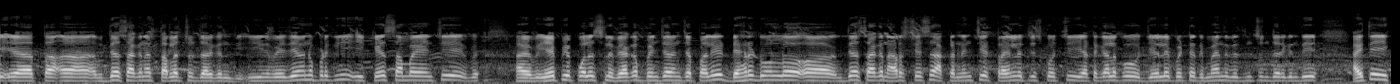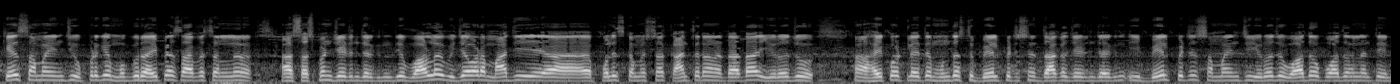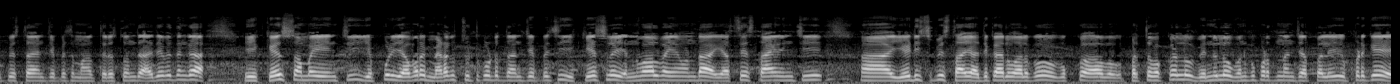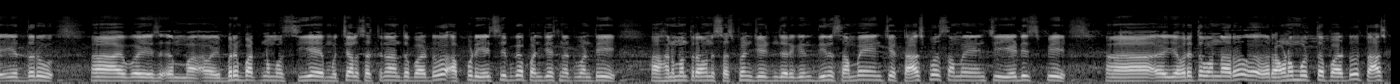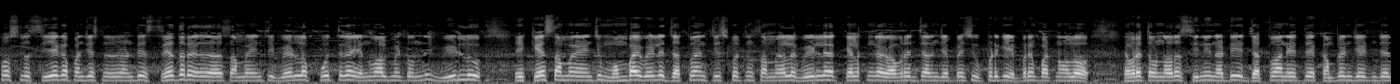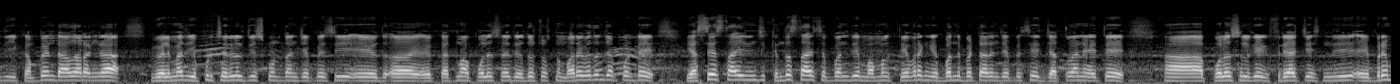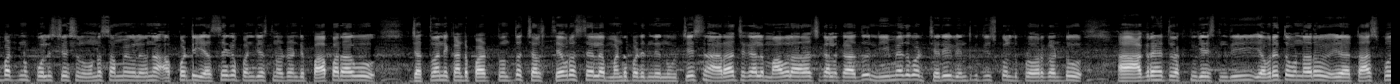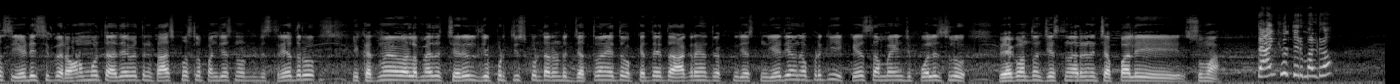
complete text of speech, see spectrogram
విద్యాసాగర్ని తరలించడం జరిగింది. ఈ ఏమైనప్పటికీ ఈ కేసు సంబంధించి ఏపీ పోలీసులు వేగం పెంచారని చెప్పాలి. డెహ్రాడూన్లో విద్యాసాగర్ని అరెస్ట్ చేసి అక్కడి నుంచి ట్రైన్లో తీసుకొచ్చి ఎట్టగలకు జైల్లో పెట్టి రిమాండ్ విధించడం జరిగింది. అయితే ఈ కేసు సంబంధించి ఇప్పటికే ముగ్గురు ఐపీఎస్ ఆఫీసర్లను సస్పెండ్ చేయడం జరిగింది. వాళ్ళు విజయవాడ మాజీ పోలీస్ కమిషనర్ కాంతినారాయణ టాటా ఈ రోజు హైకోర్టులో అయితే ముందస్తు బెయిల్ పిటిషన్ దాఖలు చేయడం జరిగింది. ఈ బెయిల్ పిటిషన్ సంబంధించి ఈ రోజు వాదోపవాదనలు వినిపిస్తాయని చెప్పేసి మనకు తెలుస్తుంది. అదేవిధంగా ఈ కేసు సంబంధించి ఎప్పుడు ఎవరు మెడకు చుట్టుకుంటుందని చెప్పేసి ఈ కేసులో ఇన్వాల్వ్ అయి ఉండ ఎస్ఐ స్థాయి నుంచి ఏడీసీపీ స్థాయి అధికారుల వరకు ఒక్క ప్రతి ఒక్కళ్ళు వెన్నులో వణుకు పడుతుందని చెప్పాలి. ఇప్పటికే ఇద్దరు ఇబ్రహీంపట్నం సీఏ ముత్యాల సత్యనారాయణతో పాటు అప్పుడు ఏసీపీగా పనిచేసినటువంటి హనుమంతరావుని సస్పెండ్ చేయడం జరిగింది. దీనికి సంబంధించి టాస్క్ ఫోర్స్ సంబంధించి ఏడీసీపీ ఎవరైతే ఉన్నారో రమణమూర్తితో పాటు టాస్క్ ఫోర్స్లో సీఏగా గా పనిచేస్తున్నటువంటి శ్రీధర్ సంబంధించి వీళ్ళలో పూర్తిగా ఇన్వాల్వ్మెంట్ ఉంది. వీళ్ళు ఈ కేసు సంబంధించి ముంబై వెళ్ళి జత్వాన్ని తీసుకొచ్చిన సమయంలో వీళ్ళే కీలకంగా వ్యవహరించారని చెప్పేసి ఇప్పటికే ఇబ్రహీంపట్నంలో ఎవరైతే ఉన్నారో సినీ నటి జత్వాన్ అయితే కంప్లైంట్ చేయడం జరిగింది. ఈ కంప్లైంట్ ఆధారంగా వీళ్ళ మీద ఎప్పుడు చర్యలు తీసుకుంటుందని చెప్పేసి కత్మా పోలీసులు అయితే ఎదురు చూస్తున్నారు. మరో విధంగా చెప్పుకుంటే ఎస్ఏ స్థాయి నుంచి కింద స్థాయి సిబ్బంది మమ్మల్ని తీవ్రంగా ఇబ్బంది పెట్టారని చెప్పేసి జత్వాని అయితే పోలీసులకి ఫిర్యాదు చేసింది. ఇబ్రహీంపట్నం పోలీస్ స్టేషన్ ఉన్న సమయంలోనే అప్పటి ఎస్ఐగా పనిచేస్తున్నటువంటి పాపారావు జత్వాన్ని కంట పడటంతో చాలా తీవ్రస్థాయిలో మండిపడింది. నువ్వు చేసిన అరాచకాలు మామూలు అరాచకాలు కాదు నీ మీద కూడా చర్యలు ఎందుకు తీసుకోలేదు ఇప్పటివరకు అంటూ ఆగ్రహత వ్యక్తం చేసింది. ఎవరైతే ఉన్నారో టాస్క్ ఫోర్స్ ఏడీసీపీ రమణమూర్తి అదేవిధంగా టాస్క్ ఫోర్స్లో లో పనిచేస్తున్నటువంటి శ్రీధరు ఈ కత్మ వాళ్ళ మీద చర్యలు ఎప్పుడు తీసుకుంటారంటూ జత్వాన్ని అయితే ఒక అయితే ఆగ్రహత వ్యక్తం చేస్తుంది. ఏదేమైనప్పటికీ ఈ కేసు సంబంధించి పోలీసులు వేగవంతం చేస్తున్నారని చెప్పాలి సుమా. Thank you Tirumalarao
